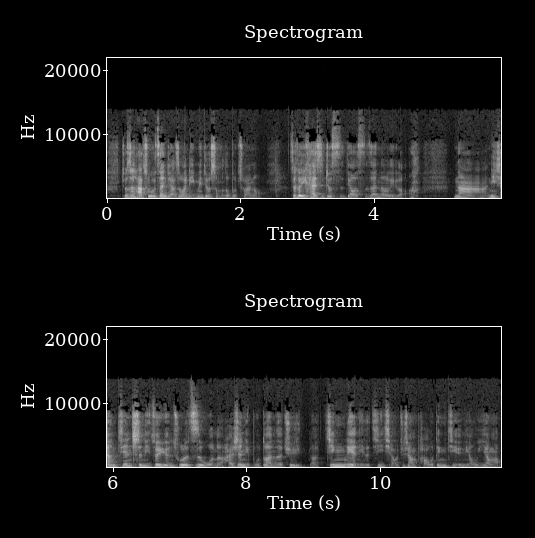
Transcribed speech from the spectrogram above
就是他除了战甲之外，里面就什么都不穿哦，这个一开始就死掉，死在那里了。那你想坚持你最原初的自我呢，还是你不断的去呃精炼你的技巧，就像庖丁解牛一样啊？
